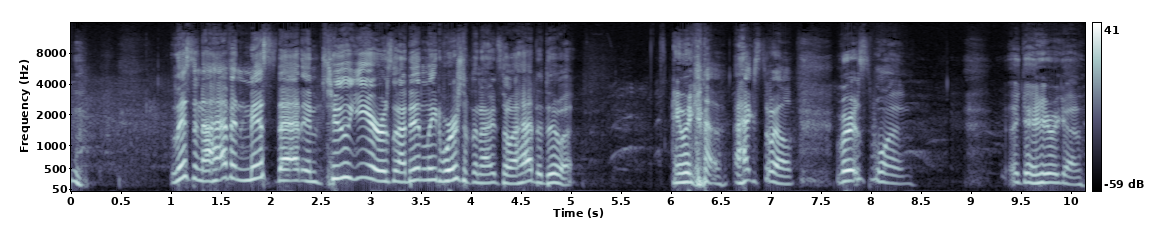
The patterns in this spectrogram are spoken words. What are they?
Listen, I haven't missed that in two years, and I didn't lead worship tonight, so I had to do it. Here we go. Acts 12, verse 1. Okay, here we go.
